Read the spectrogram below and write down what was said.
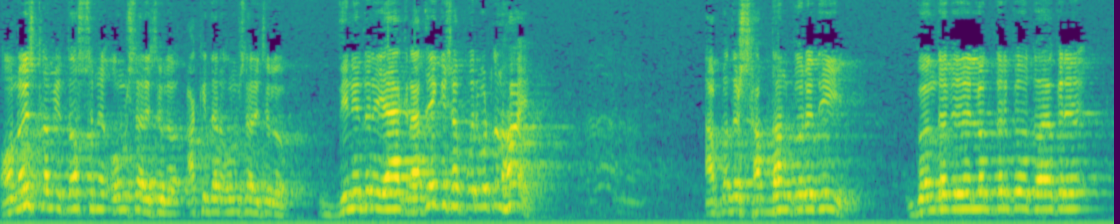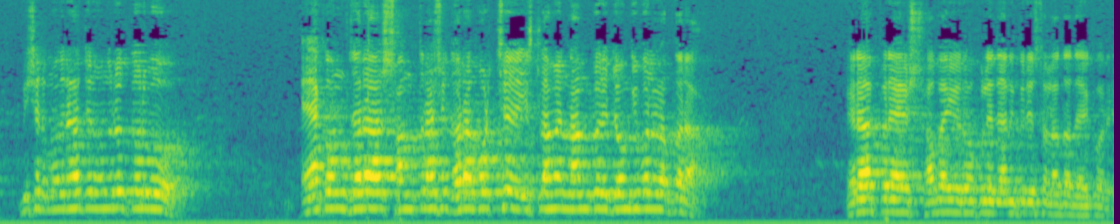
অন ইসলামী দর্শনের অনুসারী ছিল, আকিদার অনুসারী ছিল। দিনে দিনে এক রাতে কি সব পরিবর্তন হয়? আপনাদের সাবধান করে দিই। গোয়েন্দা বিভাগের লোকদেরকেও দয়া করে বিশেষ মনে রাখার অনুরোধ করব। এখন যারা সন্ত্রাসী ধরা পড়ছে, ইসলামের নাম করে জঙ্গি বলে করা। এরা প্রায় সবাই রফলে দান করে সলাদ আদায় করে।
